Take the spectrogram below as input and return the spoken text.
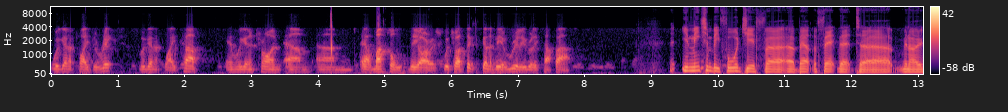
we're going to play direct, we're going to play tough, and we're going to try and um, um, outmuscle the Irish, which I think is going to be a really, really tough ask. You mentioned before, Jeff, uh, about the fact that uh, you know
